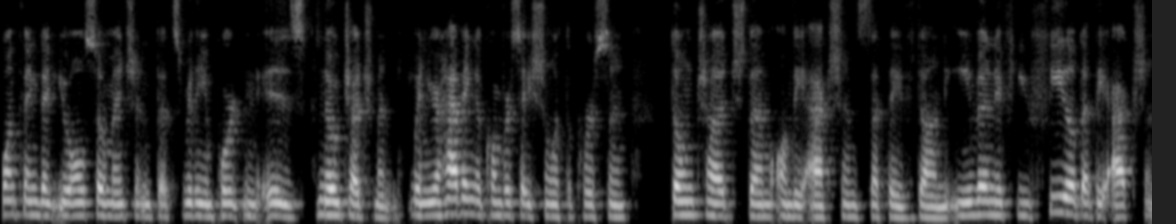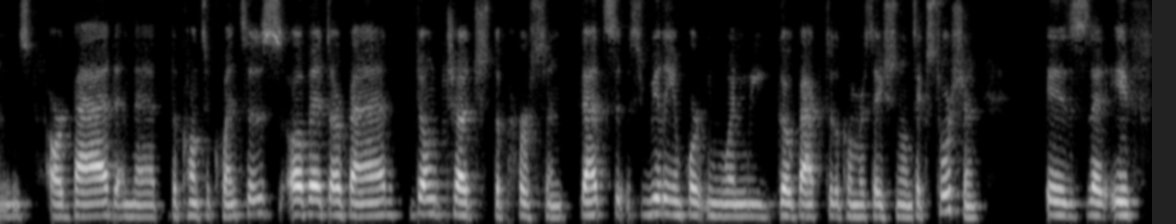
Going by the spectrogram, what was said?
One thing that you also mentioned that's really important is no judgment. When you're having a conversation with the person, don't judge them on the actions that they've done even if you feel that the actions are bad and that the consequences of it are bad don't judge the person that's really important when we go back to the conversation on extortion is that if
